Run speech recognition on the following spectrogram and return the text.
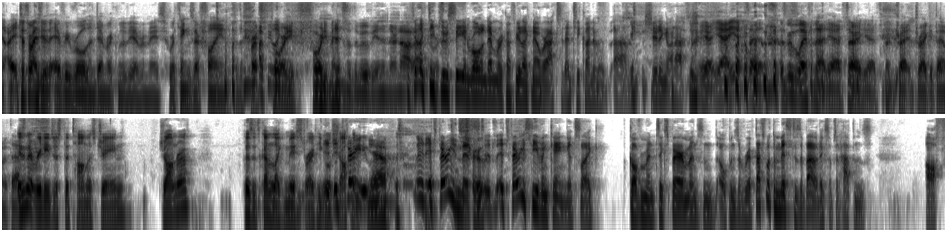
Yeah, it just reminds me of every Roland Emmerich movie ever made, where things are fine for the first feel like- 40, 40 minutes of the movie, and then they're not. I feel like Deep. Blue Sea and Roland Emmerich. I feel like now we're accidentally kind of um, shitting on half. Yeah, yeah, yeah. Sorry. Let's move away from that. Yeah, sorry. Yeah, drag, drag it down with that. Isn't it really just the Thomas Jane genre? Because it's kind of like Mist, right? He goes It- it's shopping. very, yeah, it, it's very It's mist. true. It's, it's very Stephen King. It's like government experiments and opens a rift. That's what the mist is about, except it happens off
